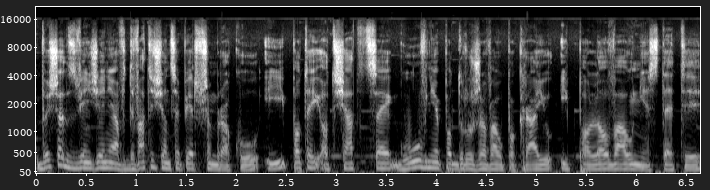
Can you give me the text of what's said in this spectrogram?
Wyszedł z więzienia w 2001 roku i po tej odsiadce głównie podróżował po kraju i polował niestety,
